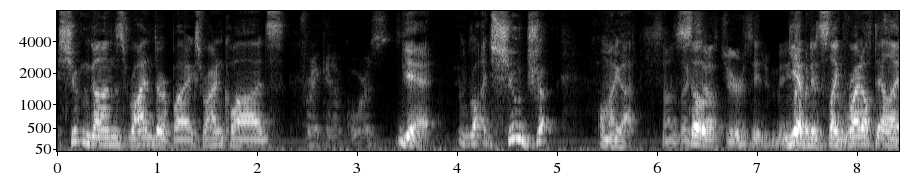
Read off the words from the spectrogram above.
shooting guns, riding dirt bikes, riding quads. drinking, of course. Yeah, ri- shoot. Dr- oh my god. Sounds like So- South Jersey to me. Yeah, but it's like right off the LIE.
